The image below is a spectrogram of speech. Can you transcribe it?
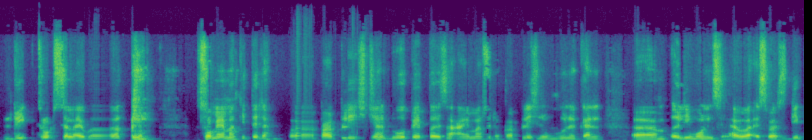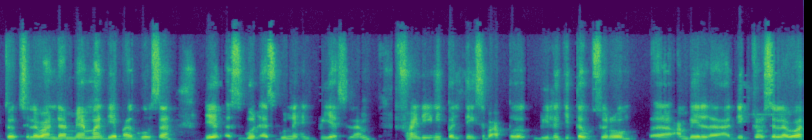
deep throat saliva So memang kita dah uh, publish ya dua papers ha, memang sudah publish menggunakan um, early morning saliva as well as deep throat saliva dan memang dia bagus ha. dia as good as guna NPS lah. Finding ini penting sebab apa? Bila kita suruh uh, ambil uh, deep throat saliva,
